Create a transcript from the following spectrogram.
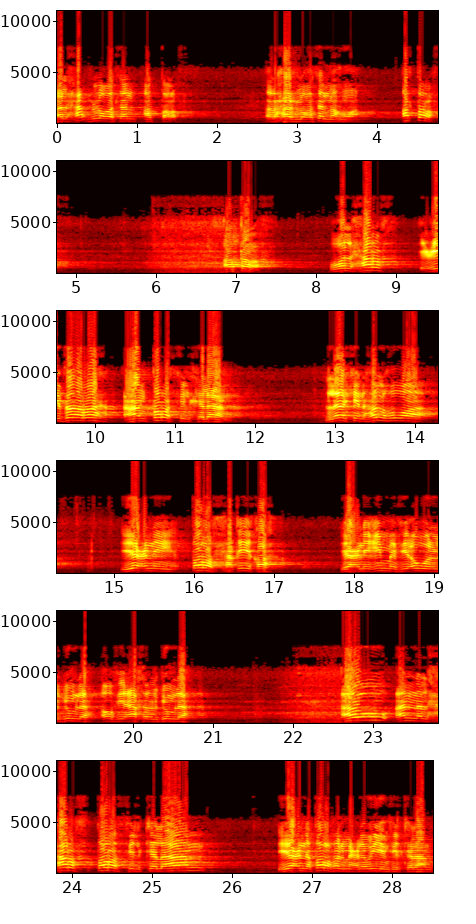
الحرف لغة الطرف. الحرف لغة ما هو؟ الطرف. الطرف. والحرف عبارة عن طرف في الكلام. لكن هل هو يعني طرف حقيقة؟ يعني إما في أول الجملة أو في آخر الجملة؟ أو أن الحرف طرف في الكلام يعني طرفا معنويا في الكلام؟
